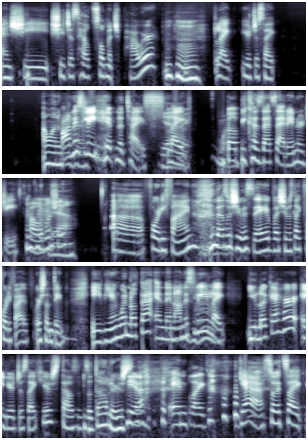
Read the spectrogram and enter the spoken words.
And she she just held so much power. Mm-hmm. Like you're just like I want to be her. honestly hypnotized. Yeah. Like but because that's that energy. How old was she? Yeah. Uh 45. that's what she would say. But she was like 45 or something. Y bien buenota. And then honestly, like you look at her and you're just like, here's thousands of dollars. Yeah. And Like, yeah. So it's like,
